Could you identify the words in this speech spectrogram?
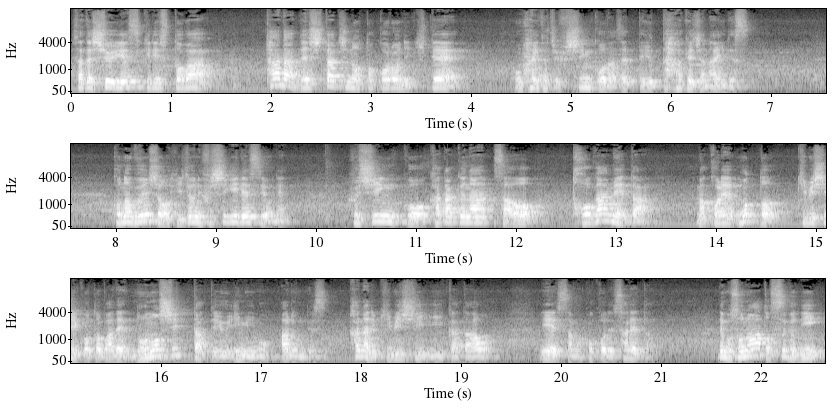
さて主イエス・キリストはただ弟子たちのところに来てお前たち不信仰だぜって言ったわけじゃないです。この文章非常に不思議ですよね。不信仰かたくなさを咎めた、まあ、これもっと厳しい言葉で罵ったっていう意味もあるんです。かなり厳しい言い方をイエス様ここでされた。でもその後すぐに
